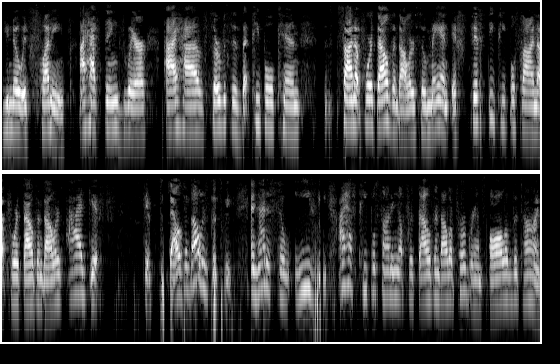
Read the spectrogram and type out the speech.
you know, it's funny. I have things where I have services that people can sign up for a thousand dollars. So man, if 50 people sign up for a thousand dollars, I get $50,000 this week. And that is so easy. I have people signing up for $1,000 programs all of the time.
